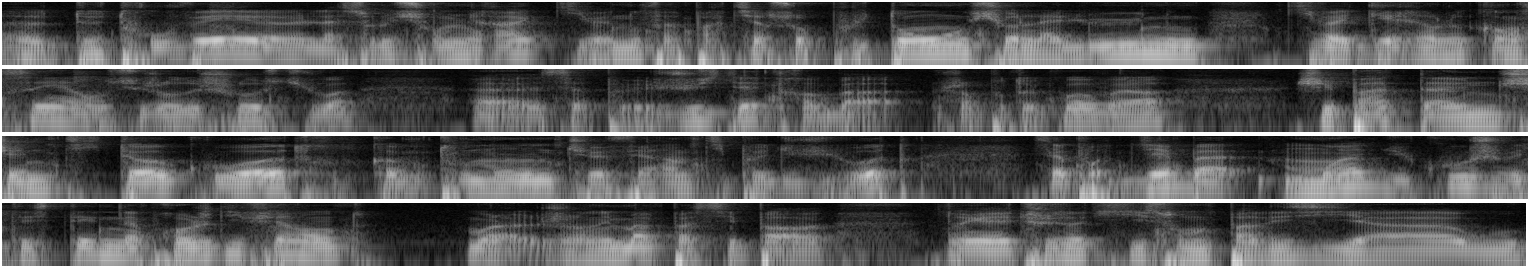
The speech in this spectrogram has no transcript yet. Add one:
euh, de trouver euh, la solution miracle qui va nous faire partir sur Pluton ou sur la Lune ou qui va guérir le cancer ou ce genre de choses, tu vois. Euh, ça peut juste être, bah, n'importe quoi, voilà. Je sais pas, tu as une chaîne TikTok ou autre, comme tout le monde, tu veux faire un petit peu de vue autre. Ça pourrait te dire, bah, moi, du coup, je vais tester une approche différente. Voilà, j'en ai marre de passer par. de regarder des choses qui sont par des IA, ou,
